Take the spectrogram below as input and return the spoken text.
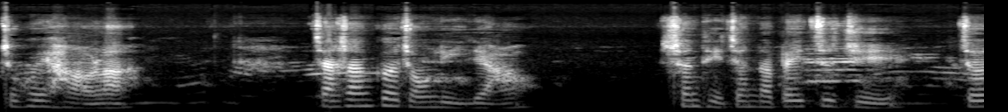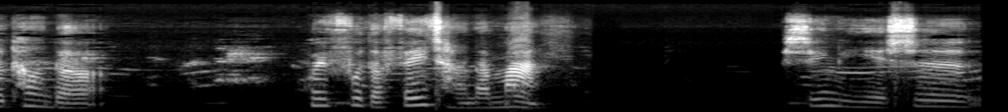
就会好了。加上各种理疗，身体真的被自己折腾的恢复的非常的慢，心里也是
